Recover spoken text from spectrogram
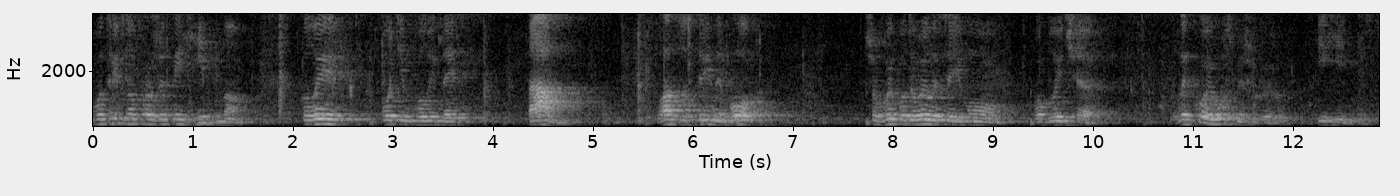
потрібно прожити гідно, коли потім, коли десь там вас зустріне Бог, щоб ви подивилися йому в обличчя з легкою усмішкою і гідністю.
